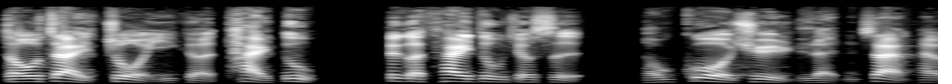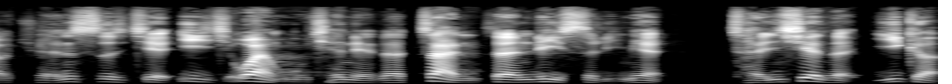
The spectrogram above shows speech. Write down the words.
都在做一个态度，这个态度就是从过去冷战还有全世界一万五千年的战争历史里面呈现的一个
